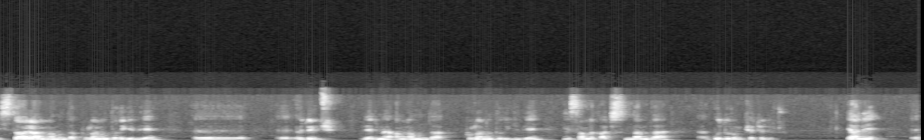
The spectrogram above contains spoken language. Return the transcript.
istihare anlamında kullanıldığı gibi e, e, ödünç verme anlamında kullanıldığı gibi insanlık açısından da e, bu durum kötüdür. Yani e,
